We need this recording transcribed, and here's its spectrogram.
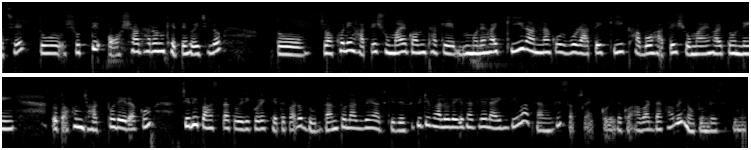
আছে। তো সত্যি অসাধারণ খেতে হয়েছিল। তো যখনই হাতে সময় কম থাকে, মনে হয় কি রান্না করব, রাতে কি খাব, হাতে সময় হয়তো নেই, তো তখন ঝটপট এরকম চিলি পাস্তা তৈরি করে খেতে পারো। দুর্দান্ত লাগবে। আজকে রেসিপিটি ভালো লেগে থাকলে লাইক দিও আর চ্যানেলটি সাবস্ক্রাইব করে রেখো। আবার দেখা হবে নতুন রেসিপি নিয়ে।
